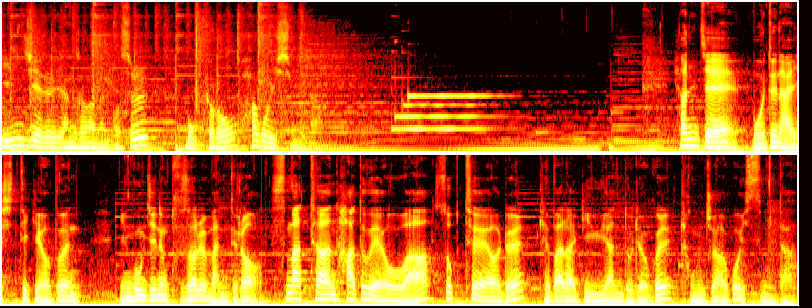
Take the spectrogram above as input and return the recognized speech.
인재를 양성하는 것을 목표로 하고 있습니다. 현재 모든 ICT 기업은 인공지능 부서를 만들어 스마트한 하드웨어와 소프트웨어를 개발하기 위한 노력을 경주하고 있습니다.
